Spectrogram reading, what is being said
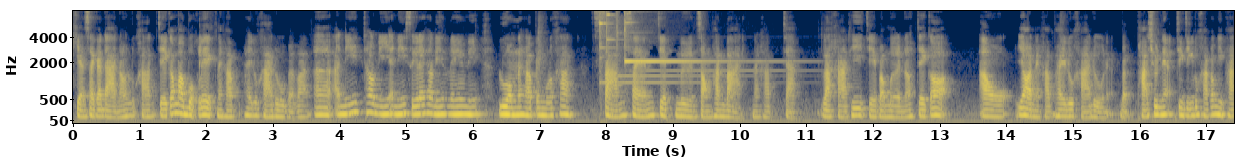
เขียนใส่กระดาษเนาะลูกค้าเจก็มาบวกเลขนะครับ ให้ลูกค้าดูแบบว่าเอออันนี้เท่านี้อันนี้ซื้อได้เท่านี้เท่านี้เท่านี้รวมนะครับ เป็นมูลค่า 3 7 2 0 0 0 บาทนะครับ จากราคาที่เจประเมินเนาะเจก็ เอายอดนะครับให้ลูกค้าดูเนี่ยแบบพระชุดเนี้ยจริง ๆ ลูกค้าก็มีพระ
